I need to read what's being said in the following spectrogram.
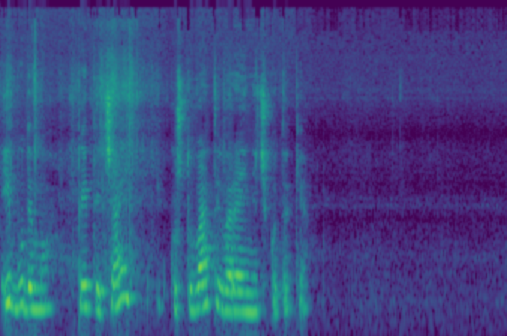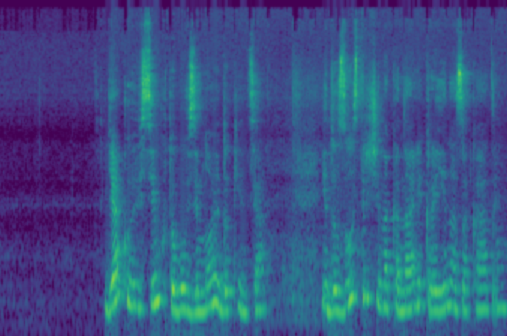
і будемо пити чай і куштувати варенячко таке. Дякую всім, хто був зі мною до кінця. І до зустрічі на каналі Країна за кадром.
